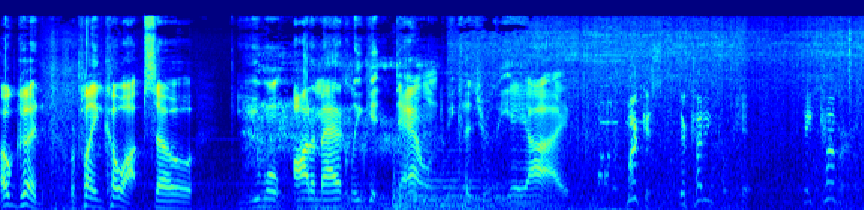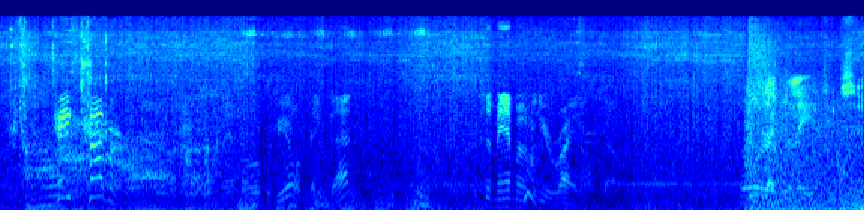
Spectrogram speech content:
Oh, good. We're playing co-op, so you won't automatically get downed because you're the AI. Marcus, they're cutting. Oh shit. Take cover. Oh. Take cover. Ammo over here, I'll take that. There's some ammo to your right also. What was that grenade too soon?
